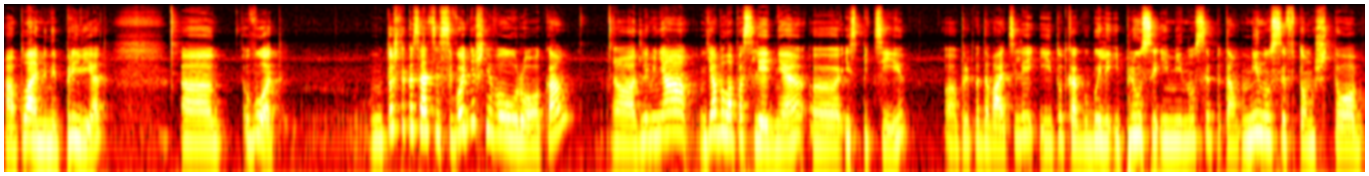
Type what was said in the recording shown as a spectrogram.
uh, пламенный привет. Uh, вот, то, что касается сегодняшнего урока, а, для меня я была последняя э, из пяти э, преподавателей, и тут как бы были и плюсы, и минусы, потому минусы в том, что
